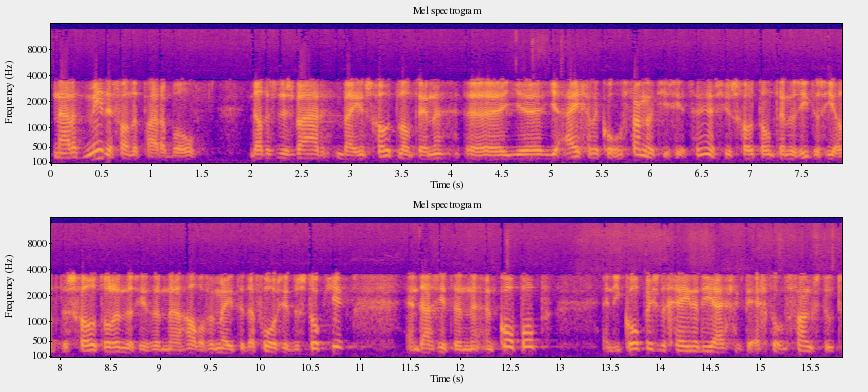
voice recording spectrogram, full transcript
naar het midden van de parabool. Dat is dus waar bij een schotelantenne uh, je, je eigenlijke ontvangertje zit. Hè? Als je een schotelantenne ziet, dan zie je altijd de schotel en daar zit een uh, halve meter daarvoor zit een stokje. En daar zit een, een kop op. En die kop is degene die eigenlijk de echte ontvangst doet.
